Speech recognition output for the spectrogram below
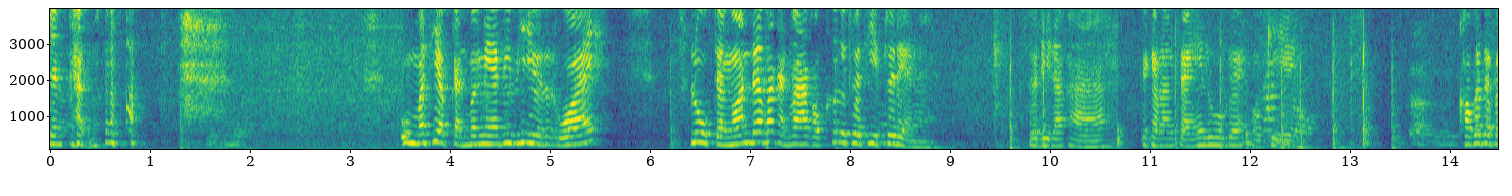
อย่างกัน อุ้มมาเทียบกันเบิ่งแหน่พี่พี่ว่าซั่นโอ้ยลูกจะงอนเด้อพากันว่าเขาคือทั่วทีบทั่วแดนน่ะสวัสดีนะคะ เป็นกำลังใจให้ลูกด้วย โอเคต่างเลยเขาก็จะไป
